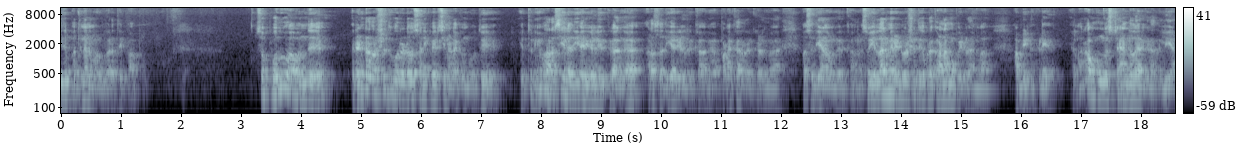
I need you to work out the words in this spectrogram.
இது பார்த்திங்கன்னா நம்ம விவரத்தை பார்ப்போம். ஸோ பொதுவாக வந்து ரெண்டரை வருஷத்துக்கு ஒரு தடவை சனிப்பயிற்சி நடக்கும்போது எத்தனையோ அரசியல் அதிகாரிகள் இருக்கிறாங்க. அரசு அதிகாரிகள் இருக்காங்க பணக்காரர் இருக்காங்க வசதியானவங்க இருக்காங்க. ஸோ எல்லாருமே ரெண்டு வருஷத்துக்கு அப்புறம் காணாமல் போயிடுறாங்களா? அப்படின்னு கிடையாது. எல்லாரும் அவங்கவுங்க ஸ்டாண்டில் தான் இருக்கிறாங்க இல்லையா?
